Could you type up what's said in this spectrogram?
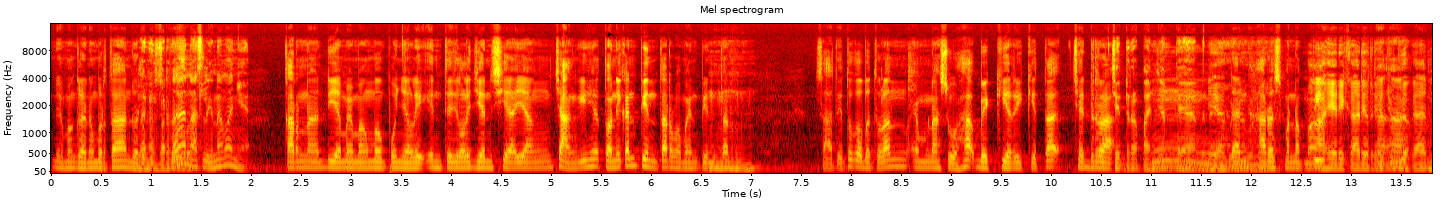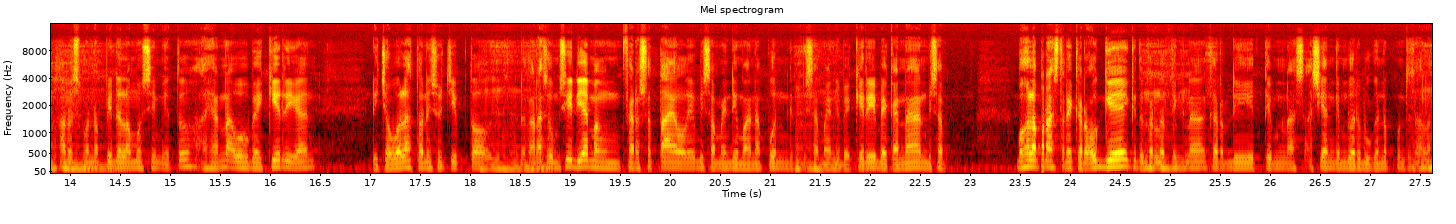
Dia emang gelandang bertahan 2010. Gelandang bertahan asli namanya. Karena dia memang mempunyai intelijensia yang canggih ya. Tony kan pintar, pemain pintar. Saat itu kebetulan Emna Suha back kiri kita cedera, Cedera panjang teh benar. dan harus menepi Mengakhiri karirnya Ah, juga kan. Harus menepi dalam musim itu. Akhirnya uh back kiri kan. Dicobalah Tony Sucipto gitu. dengan asumsi dia emang versatile ya bisa main di mana pun gitu. bisa main di back kiri, back kanan, bisa bahwa pernah striker oge gitu keur leutikna keur di timnas Asian Game 2006 untuk salah.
